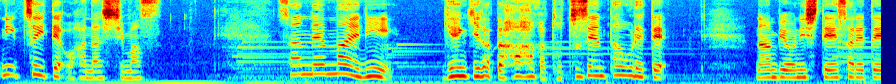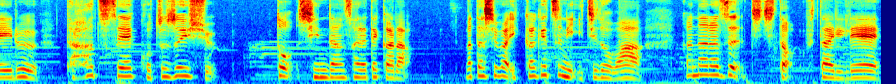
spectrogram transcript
についてお話しします。3年前に元気だった母が突然倒れて難病に指定されている多発性骨髄腫と診断されてから私は1ヶ月に一度は必ず父と2人で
